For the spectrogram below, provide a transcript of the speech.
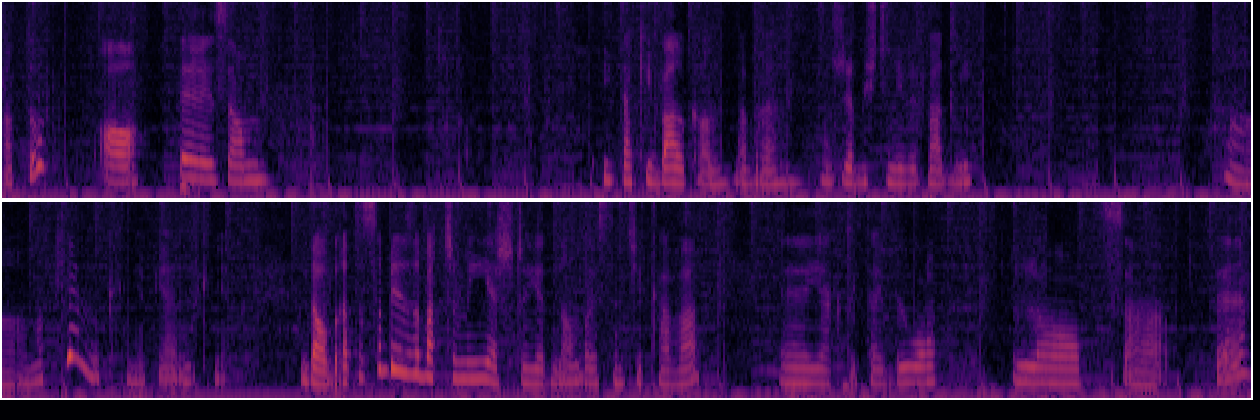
A tu? O, pyry są. I taki balkon. Dobra, żebyście nie wypadli. O, no pięknie, pięknie. Dobra, to sobie zobaczymy jeszcze jedną, bo jestem ciekawa, y, jak tutaj było. Locate.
